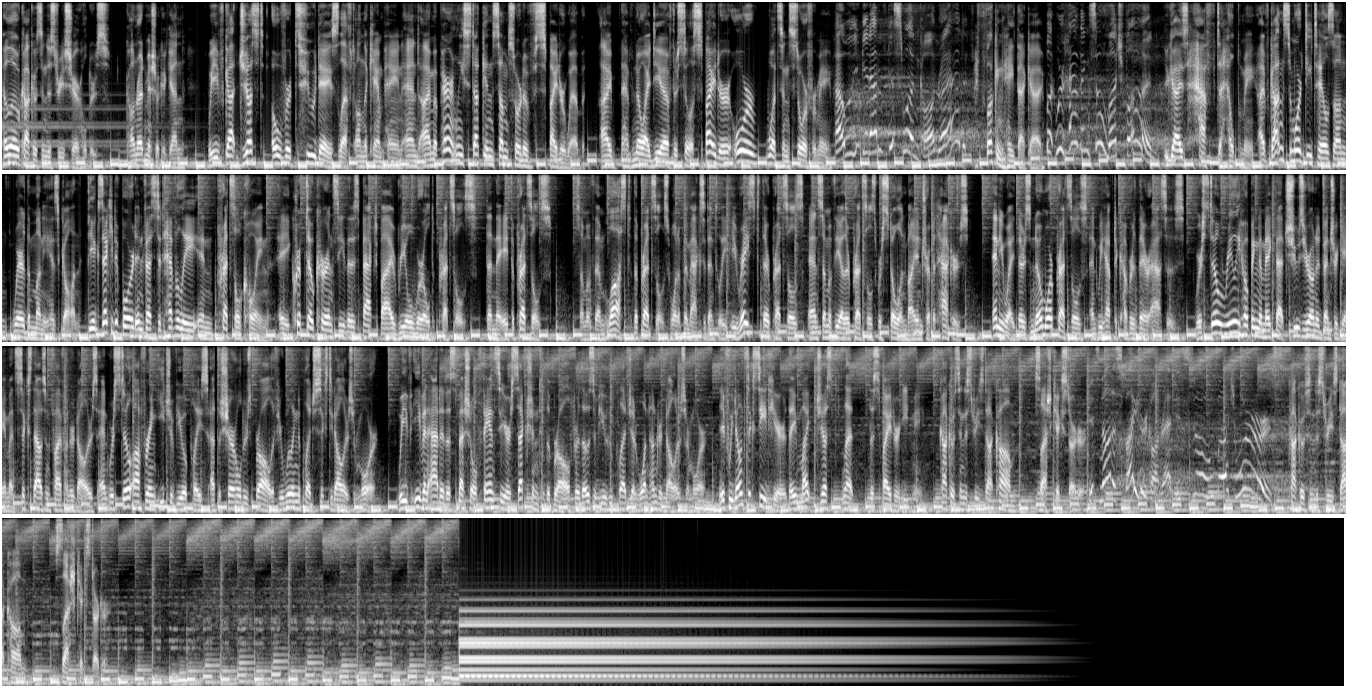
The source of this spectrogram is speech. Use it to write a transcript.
Hello, Kakos Industries shareholders. Conrad Mishuk again. We've got just over two days left on the campaign, and I'm apparently stuck in some sort of spider web. I have no idea if there's still a spider or what's in store for me. How will you get out of this one, Conrad? I fucking hate that guy. But we're having so much fun. You guys have to help me. I've gotten some more details on where the money has gone. The executive board invested heavily in Pretzel Coin, a cryptocurrency that is backed by real world pretzels. Then they ate the pretzels. Some of them lost the pretzels. One of them accidentally erased their pretzels, and some of the other pretzels were stolen by intrepid hackers. Anyway, there's no more pretzels, and we have to cover their asses. We're still really hoping to make that choose your own adventure game at $6,500, and we're still offering each of you a place at the Shareholders Brawl if you're willing to pledge $60 or more. We've even added a special, fancier section to the brawl for those of you who pledge at $100 or more. If we don't succeed here, they might just let the spider eat me. KakosIndustries.com slash Kickstarter. It's not a spider, Conrad. It's so much worse. KakosIndustries.com slash Kickstarter.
